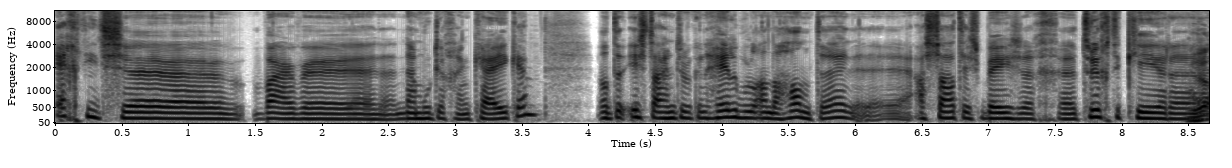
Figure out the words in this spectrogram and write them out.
echt iets eh, waar we naar moeten gaan kijken. Want er is daar natuurlijk een heleboel aan de hand. Hè. Eh, Assad is bezig eh, terug te keren Ja.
